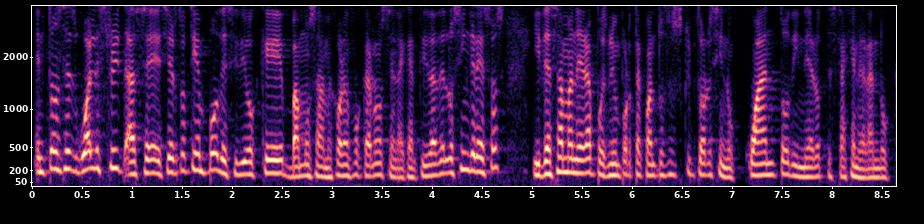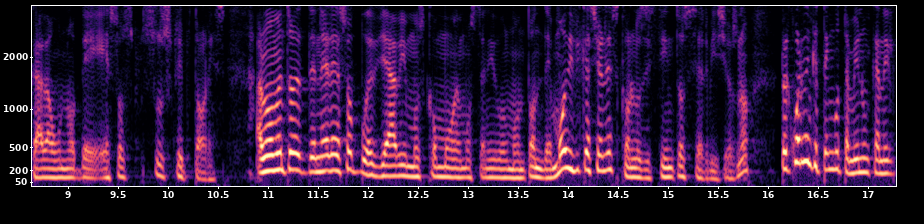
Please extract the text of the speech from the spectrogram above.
Entonces Wall Street hace cierto tiempo decidió que vamos a mejor enfocarnos en la cantidad de los ingresos y de esa manera pues no importa cuántos suscriptores, sino cuánto dinero te está generando cada uno de esos suscriptores. Al momento de tener eso, pues ya vimos cómo hemos tenido un montón de modificaciones con los distintos servicios, ¿no? Recuerden que tengo también un canal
